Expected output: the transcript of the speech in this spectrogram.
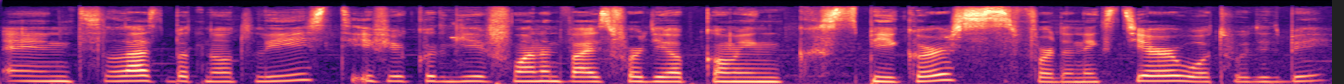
And last but not least, if you could give one advice for the upcoming speakers for the next year, what would it be?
